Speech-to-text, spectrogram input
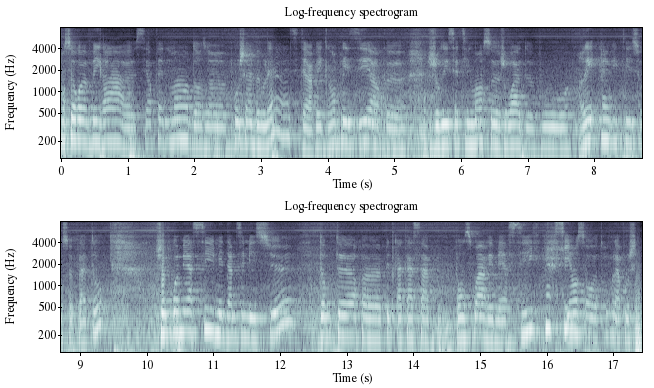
On se reverra euh, certainement dans un prochain volet. Hein. C'était avec grand plaisir que j'aurai cette immense joie de vous réinviter sur ce plateau. Je vous remercie, mesdames et messieurs. Docteur euh, Petra Kassab, bonsoir et merci. Merci. Et on se retrouve la prochaine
